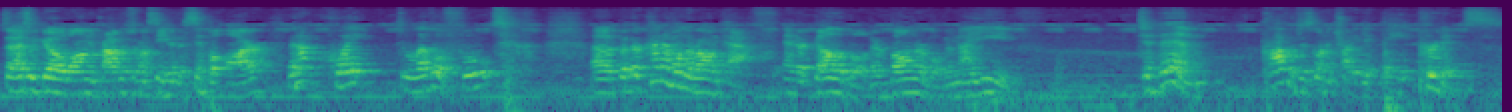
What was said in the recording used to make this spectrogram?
So as we go along in Proverbs, we're going to see who the simple are. They're not quite to the level of fools, uh, but they're kind of on the wrong path. And they're gullible, they're vulnerable, they're naive. To them, Proverbs is going to try to give prudence.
